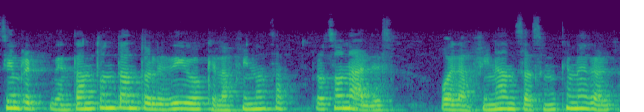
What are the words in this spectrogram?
siempre de tanto en tanto les digo que las finanzas personales o las finanzas en general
